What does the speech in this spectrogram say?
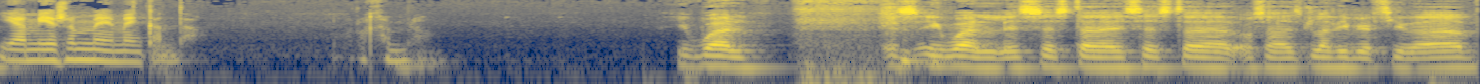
Y a mí eso me, encanta, por ejemplo. Igual, es igual, es esta, es esta, o sea, es la diversidad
